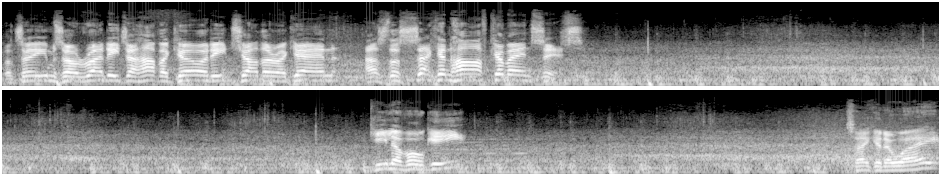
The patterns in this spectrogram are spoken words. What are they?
The teams are ready to have a go at each other again as the second half commences. Guilavogui. Take it away.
